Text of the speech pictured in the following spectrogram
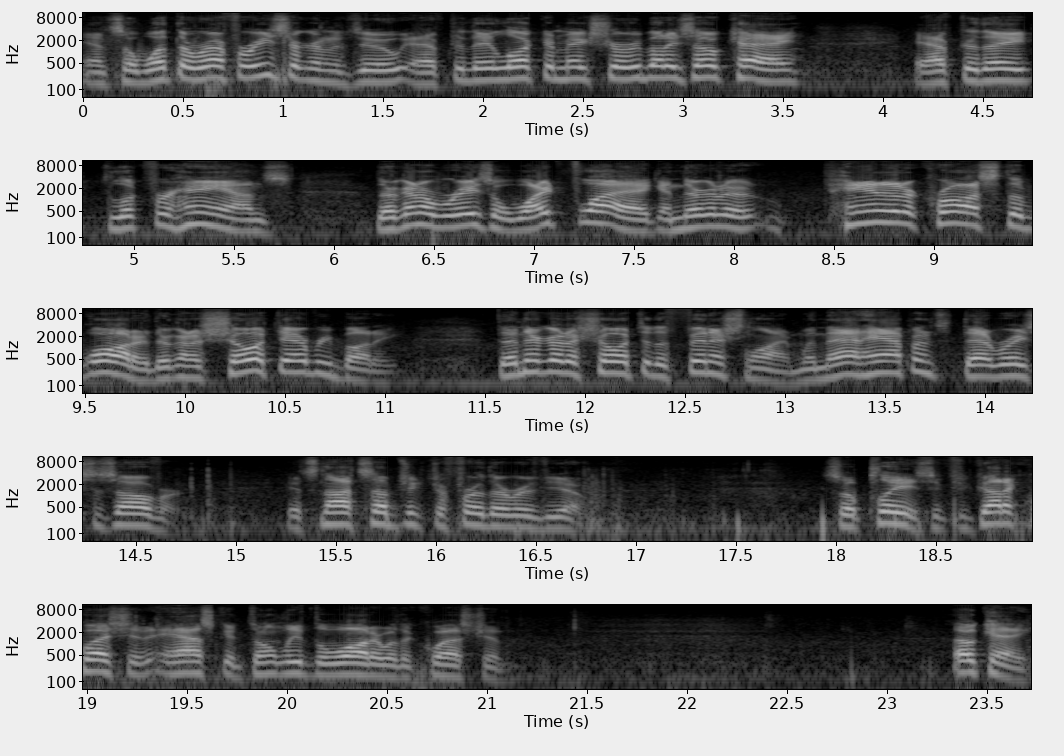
And so what the referees are going to do after they look and make sure everybody's okay, after they look for hands, they're going to raise a white flag and they're going to pan it across the water. They're going to show it to everybody. Then they're going to show it to the finish line. When that happens, that race is over. It's not subject to further review. So please, if you've got a question, ask it. Don't leave the water with a question. Okay,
